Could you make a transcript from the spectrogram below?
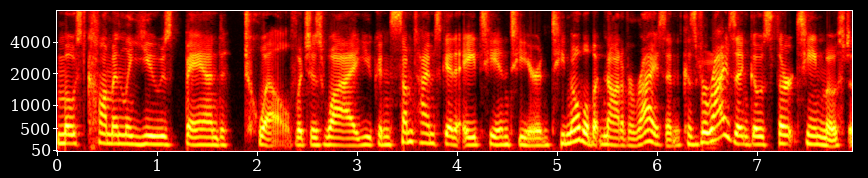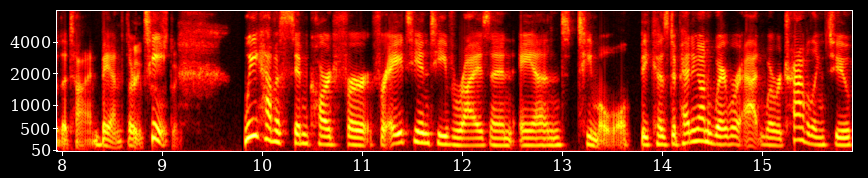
most commonly use band 12 which is why you can sometimes get at&t or t-mobile but not a verizon because hmm. verizon goes 13 most of the time band 13 we have a sim card for for at&t verizon and t-mobile because depending on where we're at and where we're traveling to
